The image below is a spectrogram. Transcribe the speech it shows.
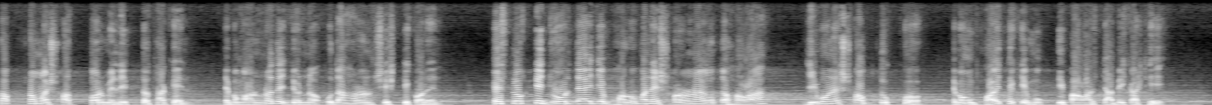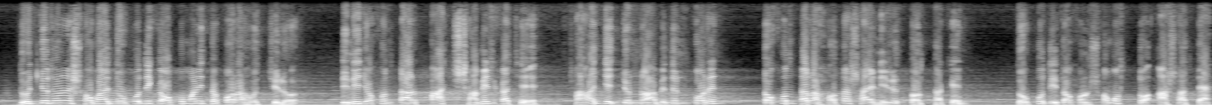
সবসময় সৎকর্মে লিপ্ত থাকেন। এবং অন্যদের জন্য উদাহরণ সৃষ্টি করেন। এই শ্লোকটি জোর দেয় যে ভগবানের শরণাগত হওয়া জীবনের সব দুঃখ এবং ভয় থেকে মুক্তি পাওয়ার চাবিকাঠি। দুর্যোধনের সবাই দ্রৌপদীকে অপমানিত করা হচ্ছিল। তিনি যখন তার পাঁচ স্বামীর কাছে সাহায্যের জন্য আবেদন করেন, তখন তারা হতাশায় নিরুত্তর থাকেন। দ্রৌপদী তখন সমস্ত আশা ত্যাগ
